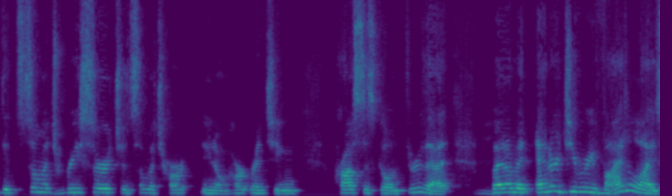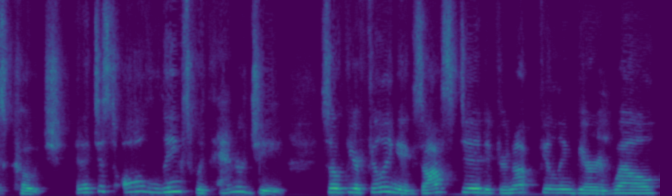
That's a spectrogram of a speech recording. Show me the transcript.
did so much research and so much heart, you know, heart wrenching process going through that. Mm. But I'm an energy revitalized coach, and it just all links with energy. So if you're feeling exhausted, if you're not feeling very well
